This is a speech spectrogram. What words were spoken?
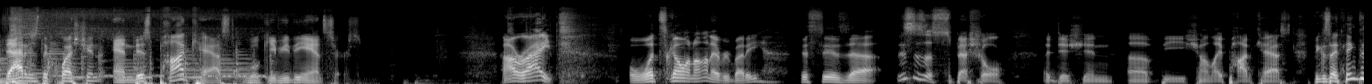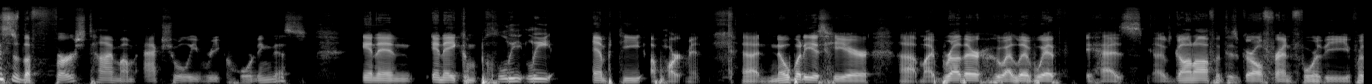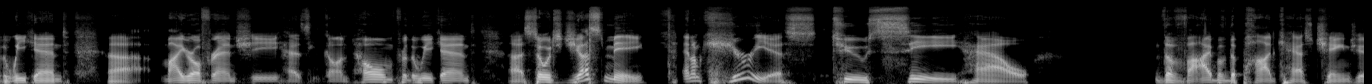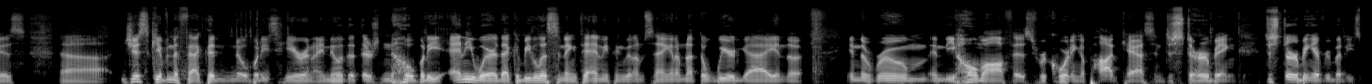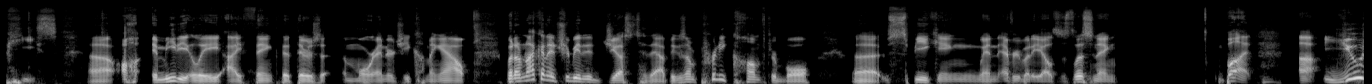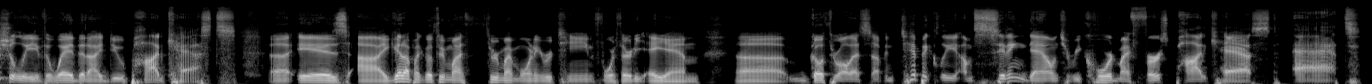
That is the question, and this podcast will give you the answers. All right. What's going on, everybody? This is uh this is a special edition of the Sean Light podcast because I think this is the first time I'm actually recording this in an in a completely empty apartment. Uh, nobody is here. Uh, my brother, who I live with, has has gone off with his girlfriend for the for the weekend. Uh, my girlfriend, she has gone home for the weekend. Uh, so it's just me, and I'm curious to see how the vibe of the podcast changes uh, just given the fact that nobody's here and i know that there's nobody anywhere that could be listening to anything that i'm saying and i'm not the weird guy in the in the room in the home office recording a podcast and disturbing disturbing everybody's peace. Uh, immediately i think that there's more energy coming out but i'm not going to attribute it just to that because i'm pretty comfortable uh, speaking when everybody else is listening. But uh, usually the way that I do podcasts uh, is I get up, I go through my through my morning routine, 4:30 a.m., uh, go through all that stuff, and typically I'm sitting down to record my first podcast at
